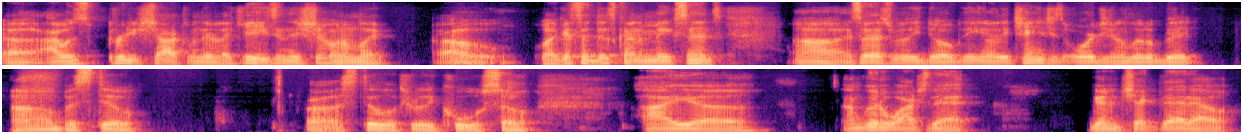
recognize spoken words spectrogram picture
uh, I was pretty shocked when they were like, "Yeah, he's in the show," and I'm like, "Oh, well, I guess that does kind of make sense." Uh, and so that's really dope. They, you know, they changed his origin a little bit, um, but still, uh, still looks really cool. So I, uh, I'm gonna watch that. I'm gonna check that out.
